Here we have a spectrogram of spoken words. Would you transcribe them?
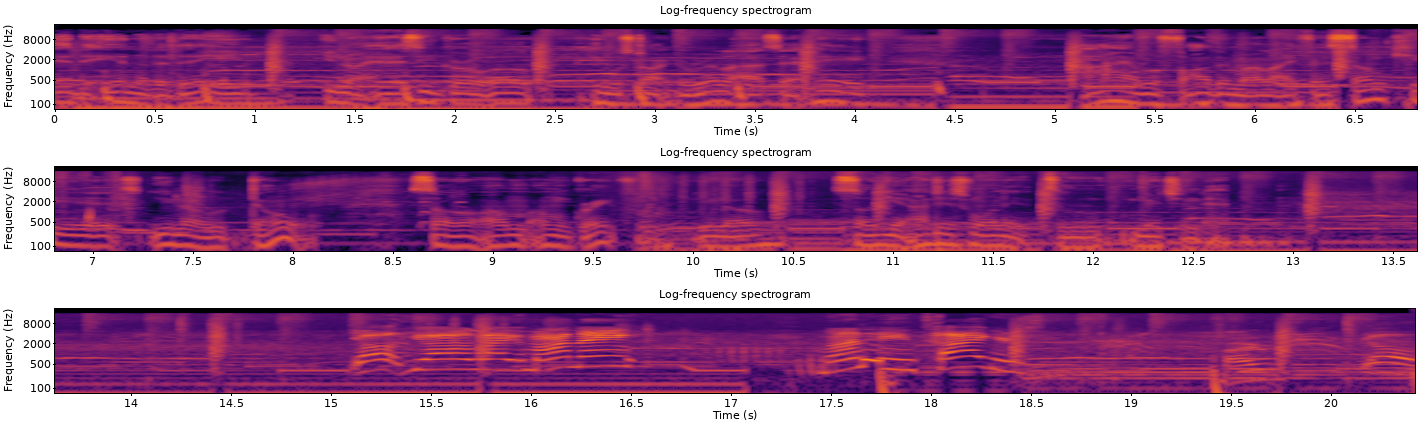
at the end of the day you know as he grow up he was starting to realize that hey I have a father in my life, and some kids, you know, don't. So I'm, I'm grateful, you know. So yeah, I just wanted to mention that. Y'all, y'all like my name? My name Tigers. Tyrus? Yo.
